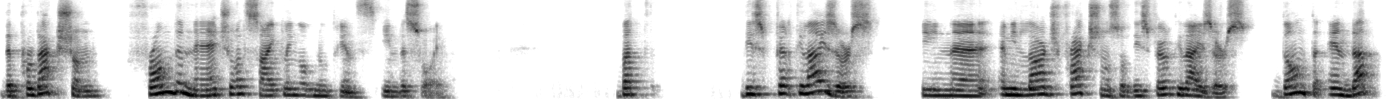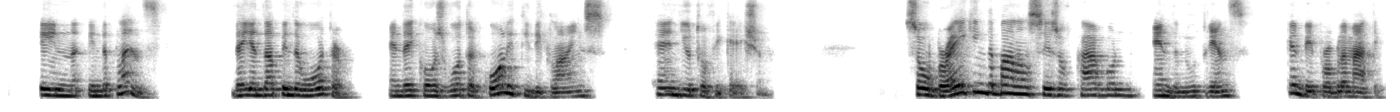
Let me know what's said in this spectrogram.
the production from the natural cycling of nutrients in the soil. But these fertilizers, in uh, I mean, large fractions of these fertilizers don't end up in, in the plants. They end up in the water and they cause water quality declines and eutrophication. So breaking the balances of carbon and nutrients can be problematic.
